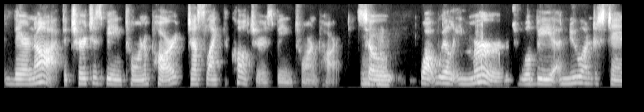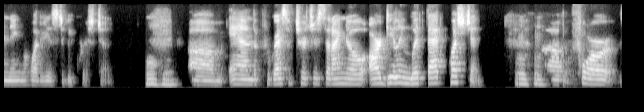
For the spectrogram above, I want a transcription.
They're not. The church is being torn apart, just like the culture is being torn apart. So, mm-hmm what will emerge will be a new understanding of what it is to be Christian. Mm-hmm. Um, and the progressive churches that I know are dealing with that question mm-hmm. uh, for a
